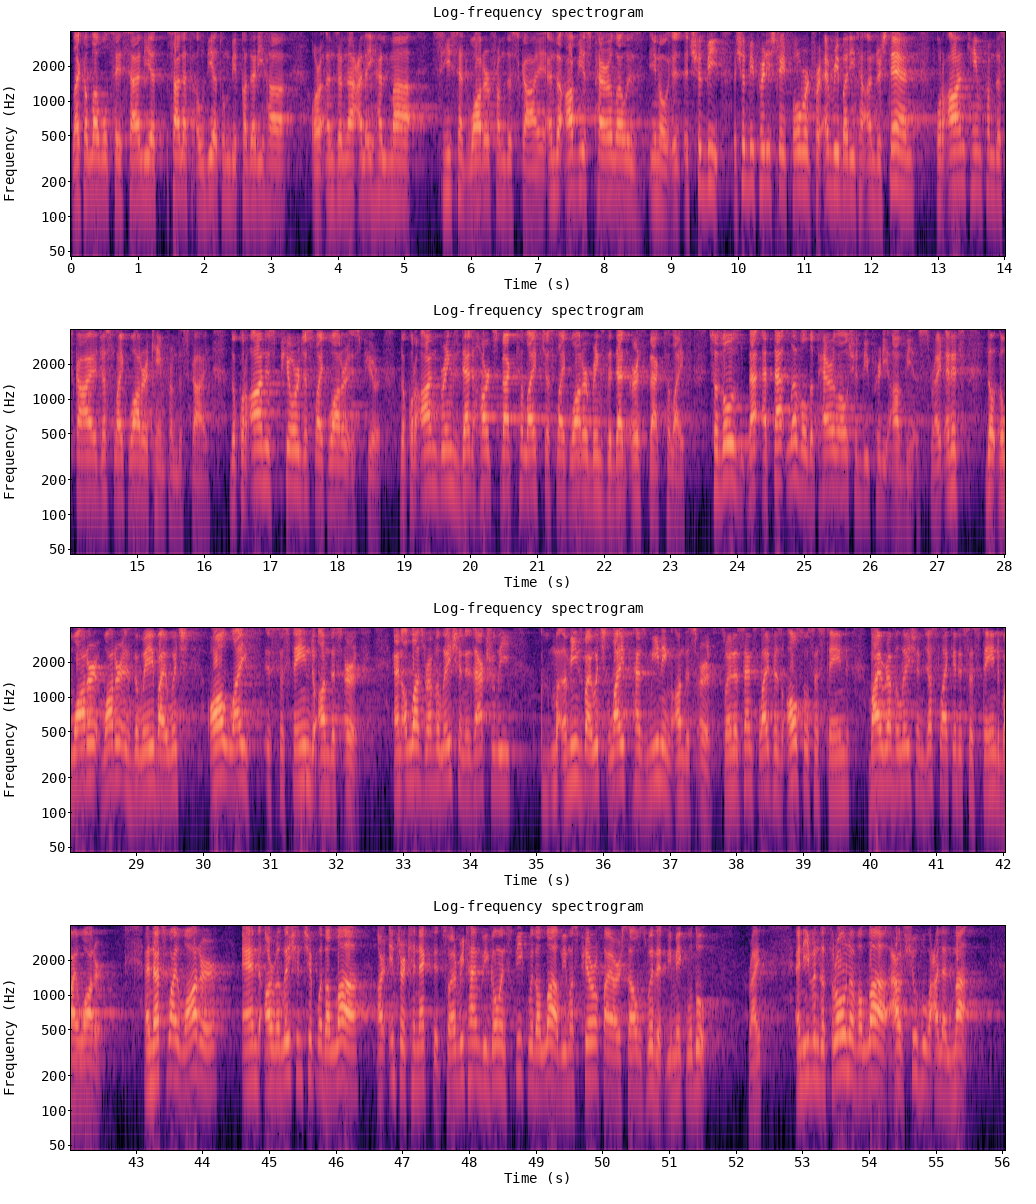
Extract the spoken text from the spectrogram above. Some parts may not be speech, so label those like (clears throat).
Like Allah will say, Salat awdiyatun biqadariha, or anzalna alayha al He sent water from the sky. And the obvious parallel is, you know, it, it, should be, it should be pretty straightforward for everybody to understand. Quran came from the sky just like water came from the sky. The Quran is pure just like water is pure. The Quran brings dead hearts back to life just like water brings the dead earth back to life. So those that, at that level, the parallel should be pretty obvious, right? And it's the, the water, water is the way by which all life is sustained on this earth. And Allah's revelation is actually a means by which life has meaning on this earth. So in a sense, life is also sustained by revelation just like it is sustained by water. And that's why water and our relationship with Allah are interconnected. So every time we go and speak with Allah, we must purify ourselves with it. We make wudu, right? And even the throne of Allah, arshuhu ala al-ma.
